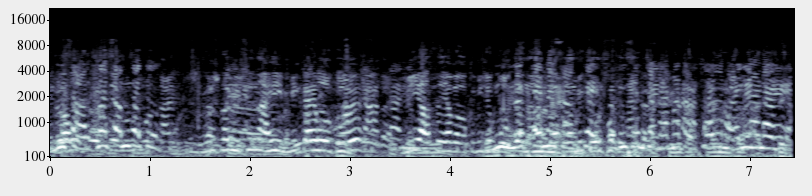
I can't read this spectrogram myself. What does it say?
मी सारखं समजतो तुमचा विषय नाही मी काय बोलतोय? मी असं हे बघा तुम्ही जे बोलताय ना मी सांगते. करू शकत पोलिसांच्या नाही कामात अडथळा नाही आणायचा.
